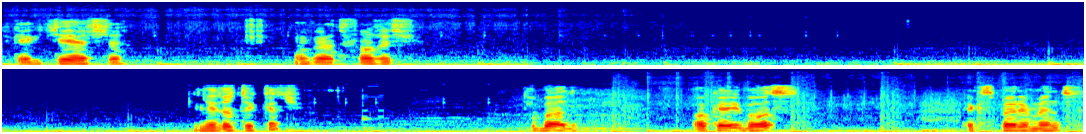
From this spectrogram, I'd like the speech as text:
Czekaj, gdzie jeszcze mogę otworzyć? Nie dotykać? Too bad. Okej, boss. Eksperyment.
